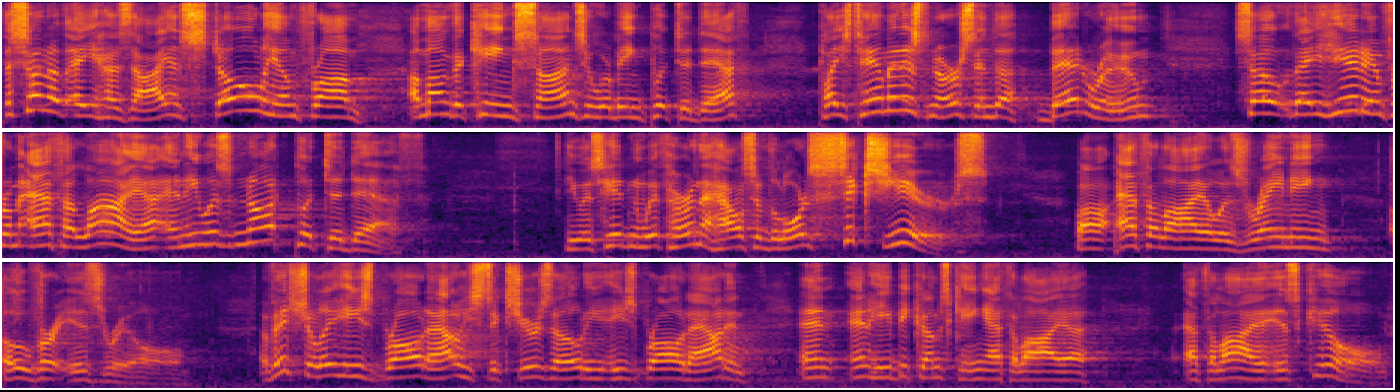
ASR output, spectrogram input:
the son of Ahaziah, and stole him from among the king's sons who were being put to death, placed him and his nurse in the bedroom. So they hid him from Athaliah, and he was not put to death. He was hidden with her in the house of the Lord six years while Athaliah was reigning over Israel. Eventually, he's brought out. He's six years old. He, he's brought out, and, and, and he becomes king. Athaliah, Athaliah is killed.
